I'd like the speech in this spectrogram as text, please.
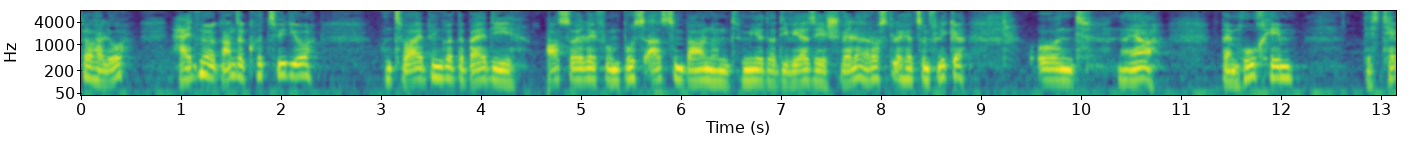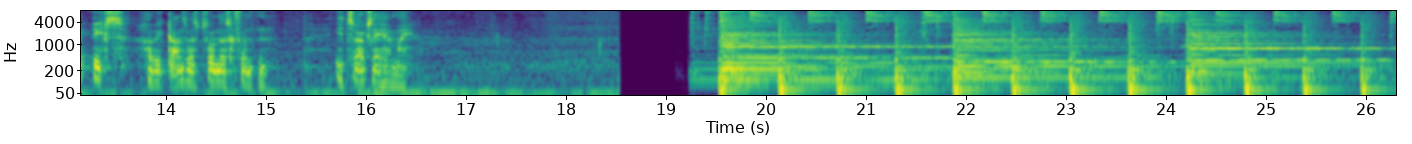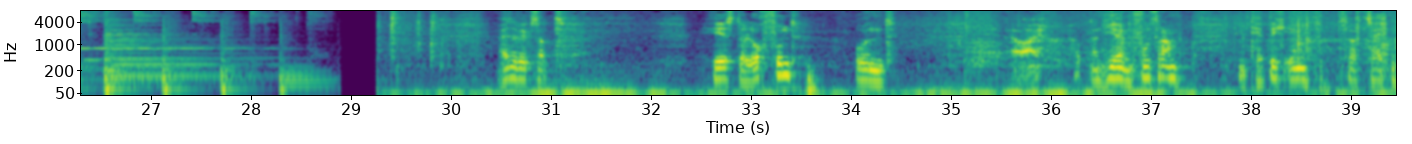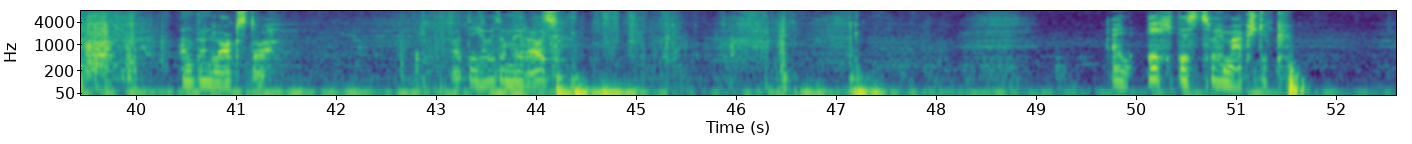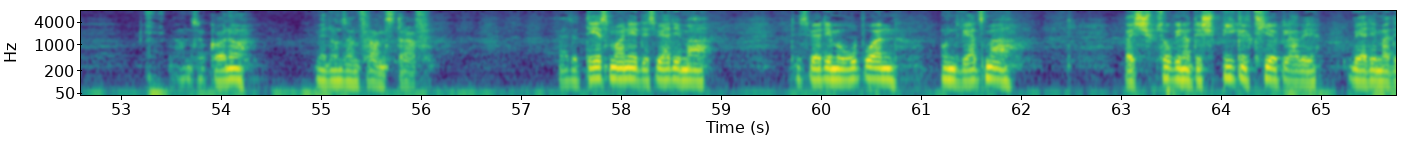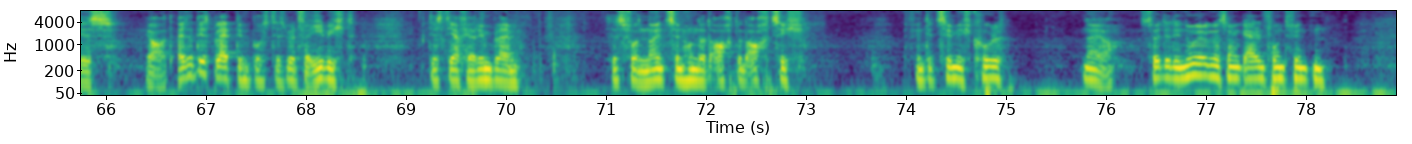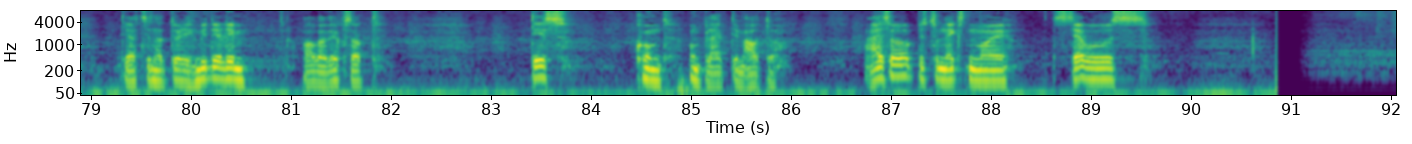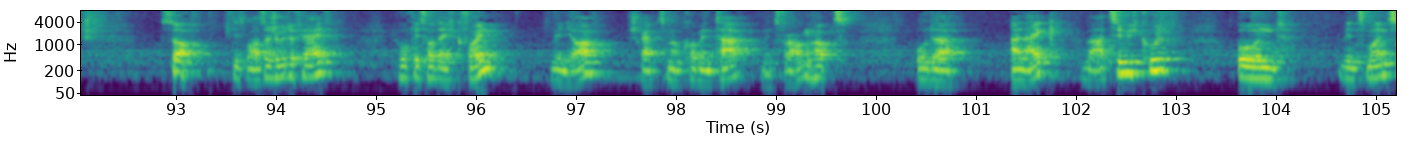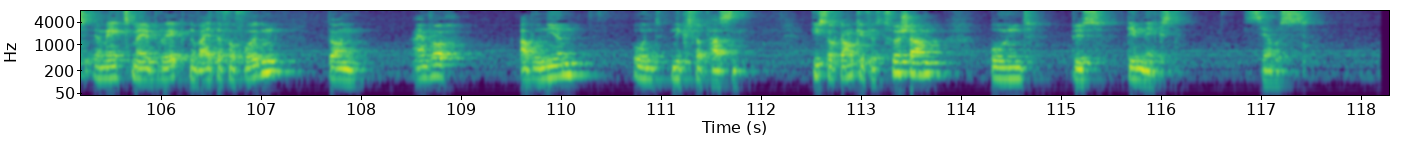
So, hallo. Heute nur ein ganz kurzes Video. Und zwar, ich bin gerade dabei, die Aussäule vom Bus auszubauen und mir da diverse Schwellerrostlöcher zum Flicker. Und naja, beim Hochheben des Teppichs habe ich ganz was Besonderes gefunden. Ich zeige es euch einmal. Also wie gesagt, hier ist der Lochfund und ja, ich habe dann hier im Fußraum den Teppich eben so auf Zeiten und dann lag es da. Warte, ich hole es einmal raus. Ein echtes 2-Mark-Stück. Und sogar noch mit unserem Franz drauf. Also das meine ich, das werde ich mir das werde ich mir anbauen und werde es mir als sogenanntes Spiegeltier, glaube ich, werde ich mir das, ja, also das bleibt im Bus, das wird verewigt, das darf herin bleiben. Das ist von 1988, finde ich ziemlich cool. Naja, sollte ich nur irgendeinen so einen geilen Fund finden, darfst das natürlich miterleben, aber wie gesagt, das kommt und bleibt im Auto. Also, bis zum nächsten Mal. Servus. So, das war es auch schon wieder für heute. Ich hoffe, es hat euch gefallen. Wenn ja, schreibt es mir einen Kommentar, wenn ihr Fragen habt. Oder ein Like, war ziemlich cool. Und wenn ihr meint, ihr möchtet mein Projekt noch weiter verfolgen, dann einfach abonnieren und nichts verpassen. Ich sage danke fürs Zuschauen und bis demnächst. Servus.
